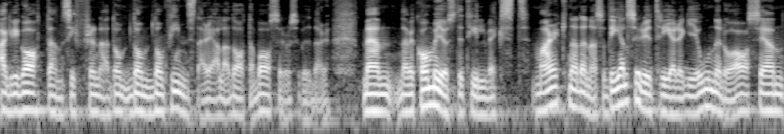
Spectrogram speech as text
aggregaten, siffrorna, de, de, de, finns där i alla databaser och så vidare. Men när vi kommer just till tillväxtmarknaderna så dels är det ju tre regioner då, Asien,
